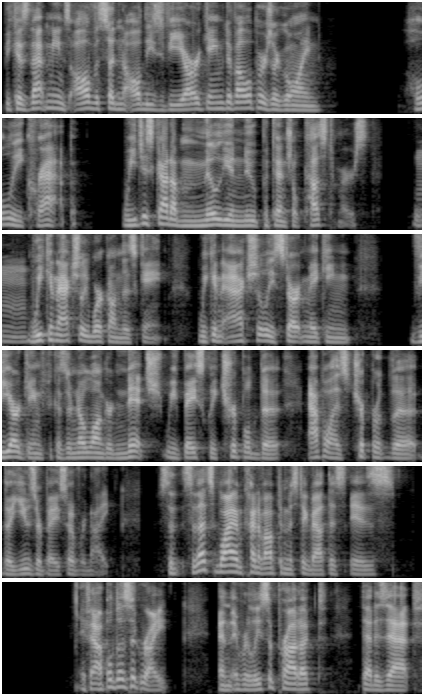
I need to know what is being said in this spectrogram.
because that means all of a sudden all these VR game developers are going, holy crap, we just got a million new potential customers. Mm. We can actually work on this game. We can actually start making VR games because they're no longer niche. We've basically tripled the Apple has tripled the the user base overnight. So so that's why I'm kind of optimistic about this is if Apple does it right and they release a product that is at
